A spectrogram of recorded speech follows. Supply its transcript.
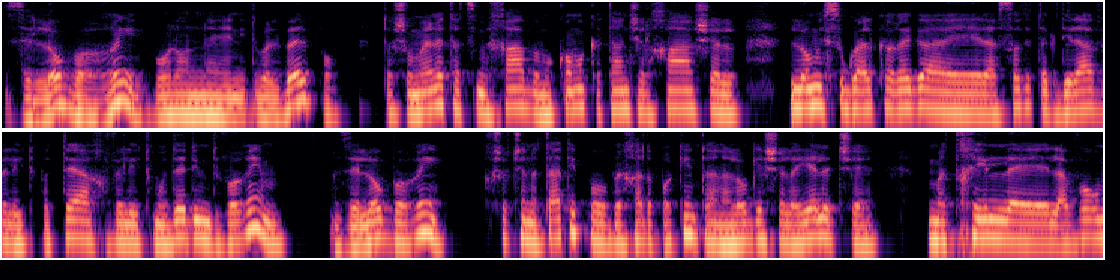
זה לא בריא, בוא לא נתבלבל פה. אתה שומר את עצמך במקום הקטן שלך של לא מסוגל כרגע אה, לעשות את הגדילה ולהתפתח ולהתמודד עם דברים. זה לא בריא. אני חושבת שנתתי פה באחד הפרקים את האנלוגיה של הילד שמתחיל אה, לעבור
